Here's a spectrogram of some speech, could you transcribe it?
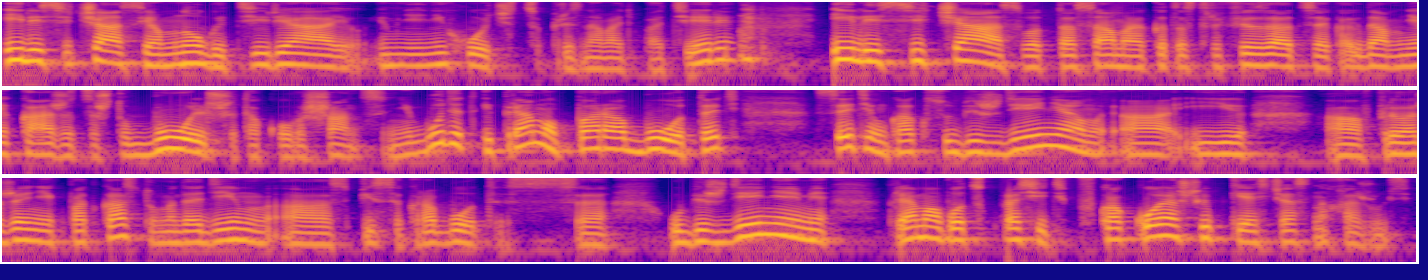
или сейчас я много теряю, и мне не хочется признавать потери. Или сейчас вот та самая катастрофизация, когда мне кажется, что больше такого шанса не будет. И прямо поработать с этим как с убеждением. а, И а, в приложении к подкасту мы дадим а, список работы с убеждениями. Прямо вот спросить, в какой ошибке я сейчас нахожусь.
